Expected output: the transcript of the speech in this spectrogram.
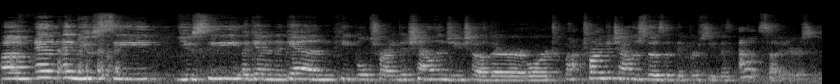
Um, and and you see you see again and again people trying to challenge each other or trying to challenge those that they perceive as outsiders.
